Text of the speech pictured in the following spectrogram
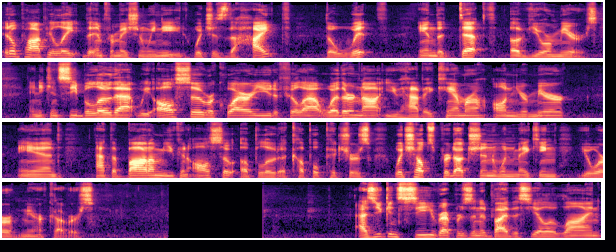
it'll populate the information we need, which is the height, the width, and the depth of your mirrors. And you can see below that we also require you to fill out whether or not you have a camera on your mirror and at the bottom you can also upload a couple pictures which helps production when making your mirror covers. As you can see represented by this yellow line,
